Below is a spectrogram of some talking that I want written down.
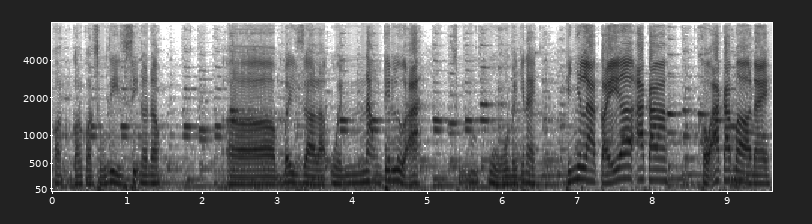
Còn còn còn súng gì xịn hơn đâu à, ờ, Bây giờ là Ui nòng tên lửa à? Súng Ủa mấy cái này. Hình như là cái ờ, AK Khẩu AKM này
